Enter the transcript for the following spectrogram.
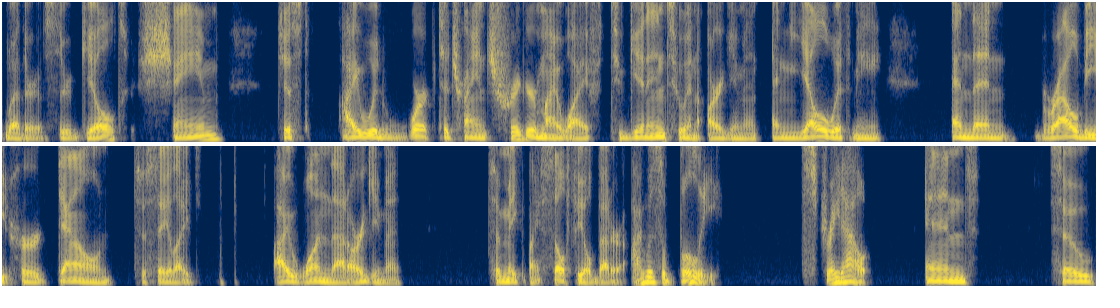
whether it's through guilt, shame, just I would work to try and trigger my wife to get into an argument and yell with me and then browbeat her down to say, like, I won that argument to make myself feel better. I was a bully straight out. And so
